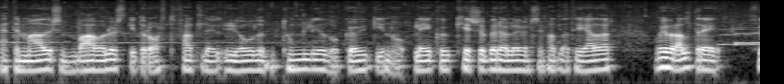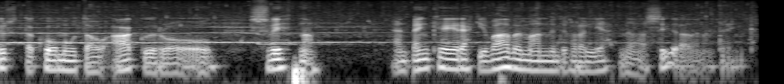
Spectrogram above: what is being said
Þetta er maður sem vafalust getur orrt falleg ljóðum tunglið og gaugin og bleiku kirsuburjalöfin sem falla til jarðar og hefur aldrei þurft að koma út á agur og, og svitna. En Benkei er ekki vafum að hann myndi fara létt með að sigra þennan dreng.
